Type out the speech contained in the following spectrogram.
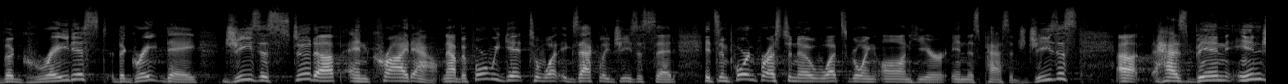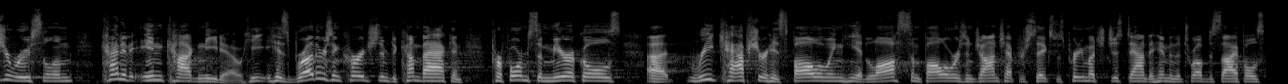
the greatest, the great day, Jesus stood up and cried out. Now, before we get to what exactly Jesus said, it's important for us to know what's going on here in this passage. Jesus uh, has been in Jerusalem kind of incognito. He, his brothers encouraged him to come back and perform some miracles, uh, recapture his following. He had lost some followers in John chapter 6, was pretty much just down to him and the 12 disciples.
